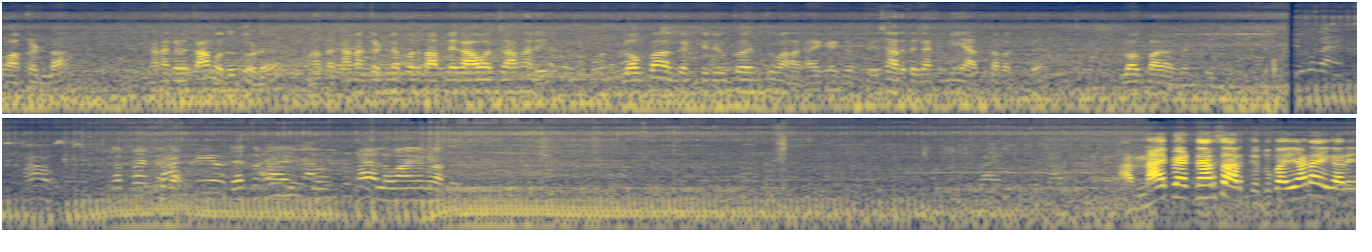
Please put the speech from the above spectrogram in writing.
वाकडला. गाणाकडे काम होतं थोडं. आता गाणाकडनं परत आपल्या गावात जाणार आहे. ब्लॉग बघा कंटिन्यू करून तुम्हाला काय काय करतोय. सार्थक मी आत्ता फक्त ब्लॉग बघा कंटिन्यू नाही पेटणार सारथे तू काय याड आहे का रे?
